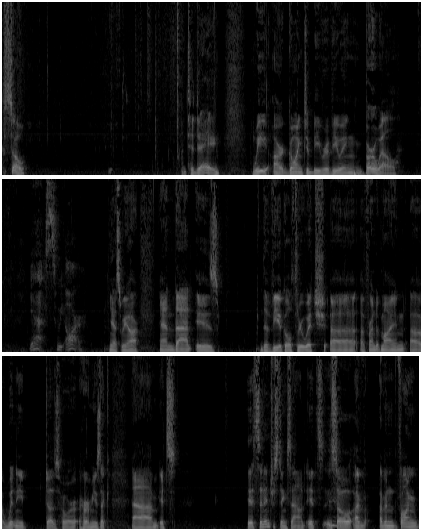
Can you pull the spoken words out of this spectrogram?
So, today we are going to be reviewing Burwell. Yes, we are. Yes, we are. And that is the vehicle through which uh, a friend of mine, uh, Whitney, does her her music. Um, it's it's an interesting sound. It's so I've I've been following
